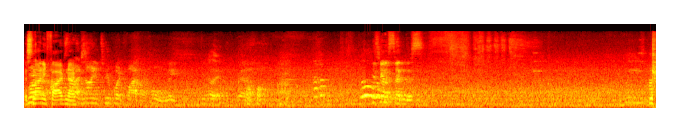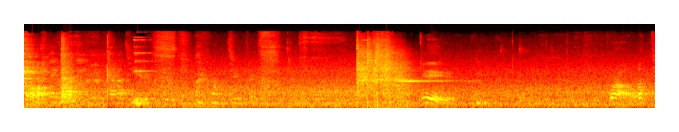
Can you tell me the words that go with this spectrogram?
It's 95 now. next. 92.5. Like, holy. Oh. He's gonna send this. Dude. Bro, what?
